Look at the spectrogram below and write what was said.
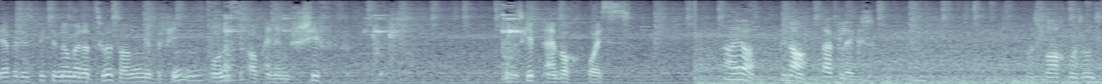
Darf ich das bitte nur mal dazu sagen, wir befinden uns auf einem Schiff. Und es gibt einfach alles. Ah ja, genau, Backlegs. Was braucht man sonst?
